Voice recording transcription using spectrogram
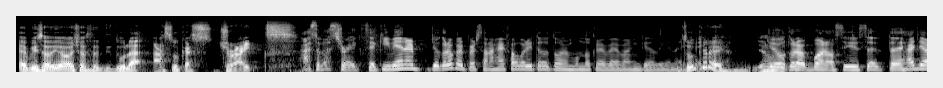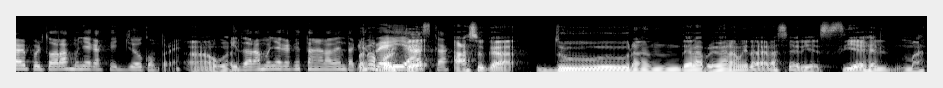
episodio 8 se titula Asuka Strikes. Asuka Strikes. Y aquí viene, el- yo creo que el personaje favorito de todo el mundo que ve Evangelion. I ¿Tú think. crees? Yo no creo, bueno, si se te dejas llevar por todas las muñecas que yo compré. Ah, bueno. Y todas las muñecas que están a la venta, que Bueno, es Rey y Asuka. Asuka durante la primera mitad de la serie sí es el más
